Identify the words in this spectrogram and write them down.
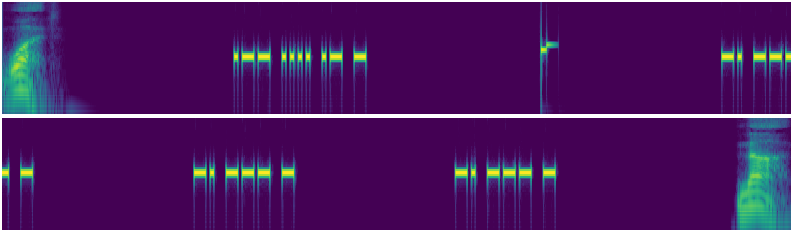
What? Not.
